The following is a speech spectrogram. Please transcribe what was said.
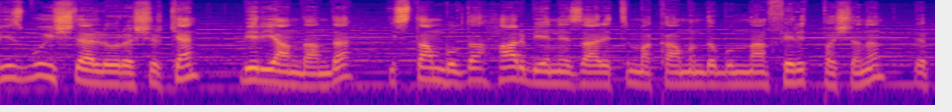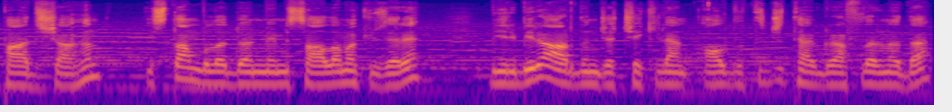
Biz bu işlerle uğraşırken bir yandan da İstanbul'da Harbiye Nezareti makamında bulunan Ferit Paşa'nın ve padişahın İstanbul'a dönmemi sağlamak üzere birbiri ardınca çekilen aldatıcı telgraflarına da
